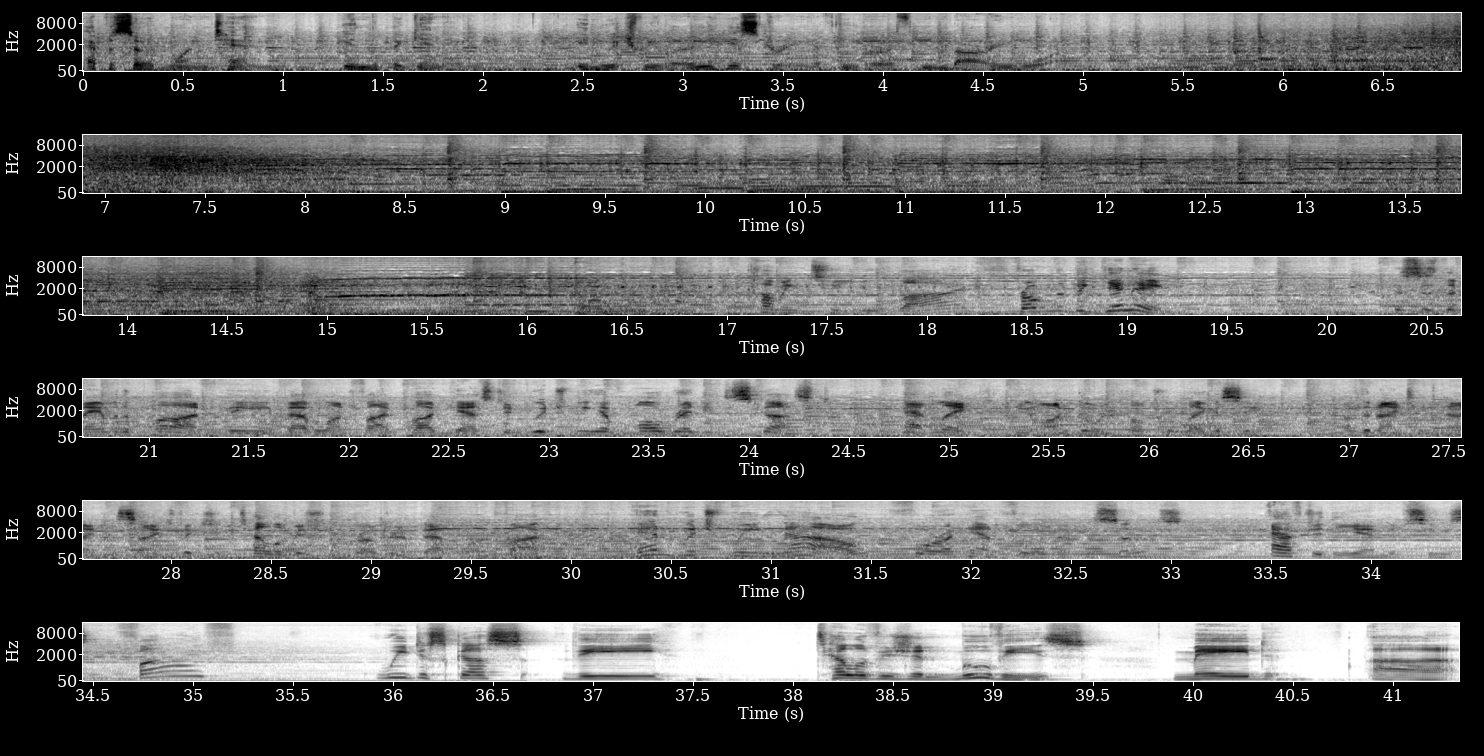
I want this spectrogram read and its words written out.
Episode 110, In the Beginning, in which we learn the history of the Earth Minbari War. coming to you live from the beginning. This is the name of the pod, the Babylon 5 podcast, in which we have already discussed at length the ongoing cultural legacy of the 1990 science fiction television program Babylon 5, and which we now, for a handful of episodes, after the end of season 5, we discuss the television movies made uh,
